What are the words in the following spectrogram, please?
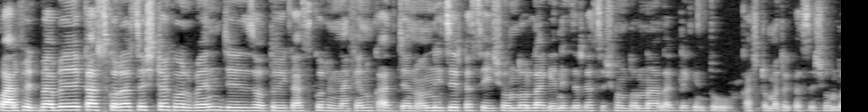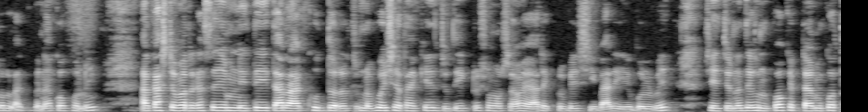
পারফেক্টভাবে কাজ করার চেষ্টা করবেন যে যতই কাজ করেন না কেন, কাজ যেন নিজের কাছেই সুন্দর লাগে। নিজের কাছে সুন্দর না লাগলে কিন্তু কাস্টমারের কাছে সুন্দর লাগবে না কখনোই। আর কাস্টমারের কাছে এমনিতেই তারা খুদ ধরার জন্য বসে থাকে। যদি একটু সমস্যা হয় আর একটু বেশি বাড়িয়ে বলবে। সেই জন্য দেখুন পকেটটা আমি কত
